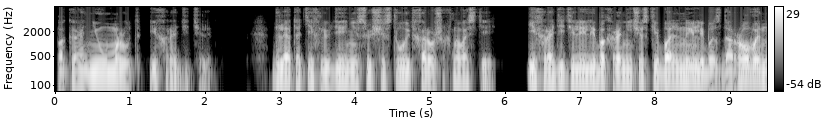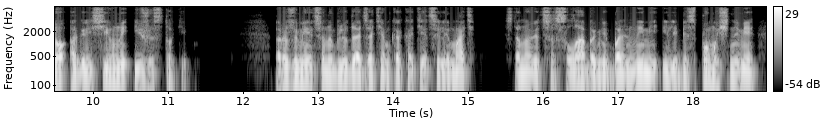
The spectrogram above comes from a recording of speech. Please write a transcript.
пока не умрут их родители. Для таких людей не существует хороших новостей. Их родители либо хронически больны, либо здоровы, но агрессивны и жестоки. Разумеется, наблюдать за тем, как отец или мать становятся слабыми, больными или беспомощными –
